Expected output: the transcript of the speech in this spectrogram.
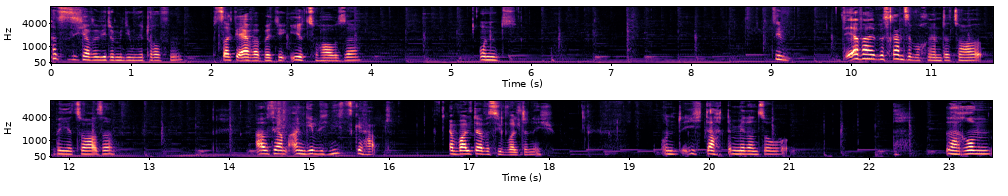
hat sie sich aber wieder mit ihm getroffen. Sagte, er war bei ihr zu Hause. Und sie, er war das ganze Wochenende zu, bei ihr zu Hause. Aber sie haben angeblich nichts gehabt. Er wollte, aber sie wollte nicht. Und ich dachte mir dann so, warum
